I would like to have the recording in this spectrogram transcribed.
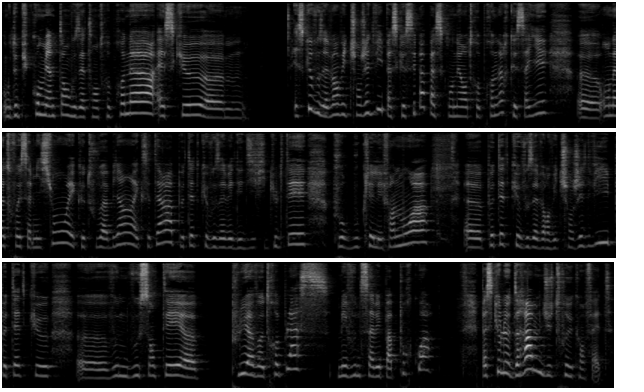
depuis combien de temps vous êtes entrepreneur? Est-ce que est-ce que vous avez envie de changer de vie? Parce que c'est pas parce qu'on est entrepreneur que ça y est, euh, on a trouvé sa mission et que tout va bien, etc. Peut-être que vous avez des difficultés pour boucler les fins de mois, euh, peut-être que vous avez envie de changer de vie, peut-être que euh, vous ne vous sentez plus à votre place, mais vous ne savez pas pourquoi. Parce que le drame du truc, en fait,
